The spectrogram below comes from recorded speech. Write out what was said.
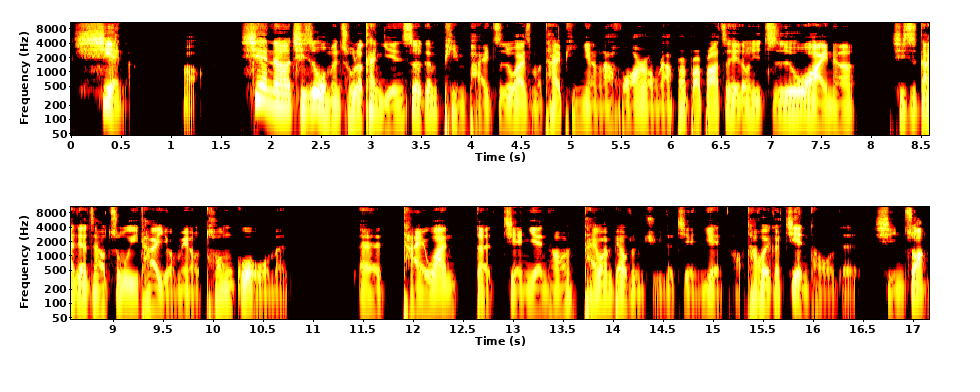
线啊，哦，线呢，其实我们除了看颜色跟品牌之外，什么太平洋啦、华荣啦、叭叭叭这些东西之外呢，其实大家只要注意它有没有通过我们。呃，台湾的检验哈，台湾标准局的检验，哈，它会有一个箭头的形状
